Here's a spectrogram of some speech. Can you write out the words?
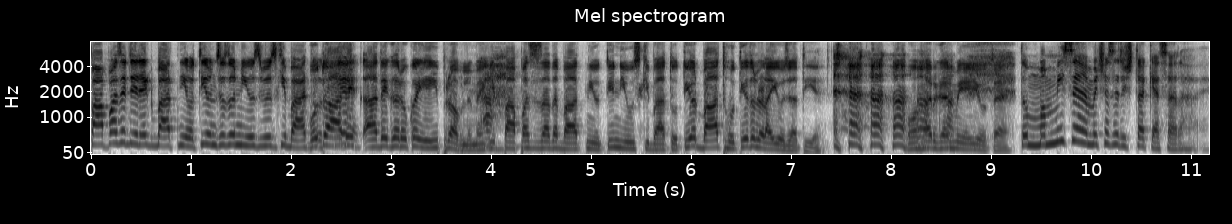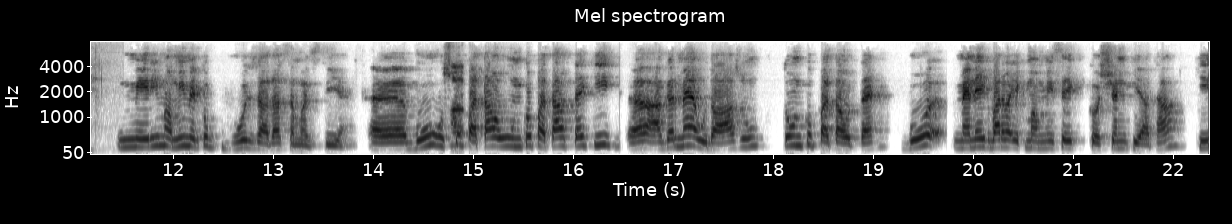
पापा से डायरेक्ट बात नहीं होती उनसे तो न्यूज़ व्यूज़ की बात वो तो आधे आधे घरों का यही प्रॉब्लम है कि पापा से ज़्यादा बात नहीं होती न्यूज़ की बात होती है और बात होती है तो लड़ाई हो जाती है। वो हर घर में यही होता है। तो मम्मी से हमेशा से रिश्ता कैसा रहा है? मेरी मम्मी मेरे को बहुत ज़्यादा समझती है। वो उसको पता हो उनको पता होता है कि अगर मैं उदास हूँ तो उनको पता होता है। वो मैंने एक बार एक मम्मी से एक क्वेश्चन किया था कि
